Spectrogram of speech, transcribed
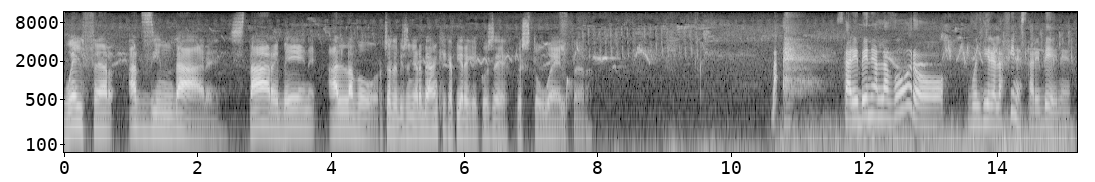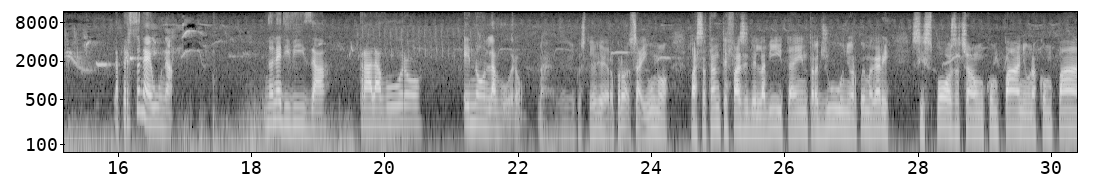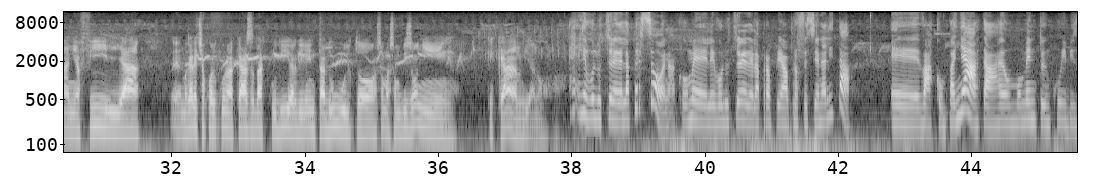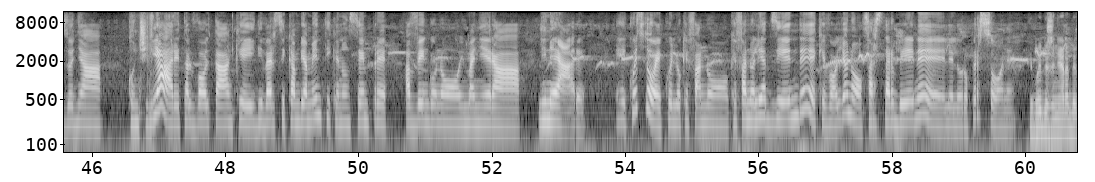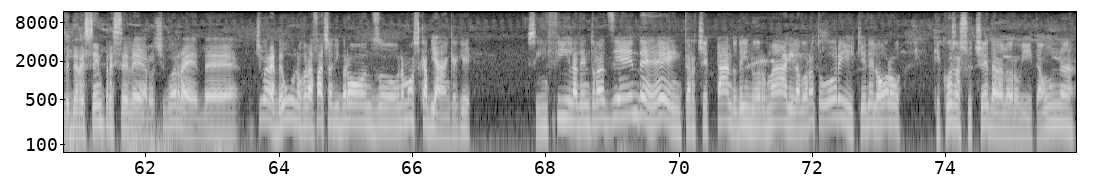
welfare aziendale, stare bene al lavoro. Certo, bisognerebbe anche capire che cos'è questo welfare. Ma stare bene al lavoro vuol dire alla fine stare bene. La persona è una, non è divisa tra lavoro e non lavoro. Eh, questo è vero, però sai, uno passa tante fasi della vita, entra junior, poi magari si sposa, ha un compagno, una compagna, figlia, eh, magari c'è qualcuno a casa da accudire, diventa adulto, insomma sono bisogni che cambiano. È l'evoluzione della persona, come l'evoluzione della propria professionalità, e va accompagnata, è un momento in cui bisogna conciliare talvolta anche i diversi cambiamenti che non sempre avvengono in maniera lineare. E questo è quello che fanno, che fanno, le aziende che vogliono far star bene le loro persone. E poi bisognerebbe vedere sempre se è vero, ci vorrebbe, ci vorrebbe uno con la faccia di bronzo, una mosca bianca che si infila dentro l'azienda e intercettando dei normali lavoratori chiede loro che cosa succede alla loro vita, un,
